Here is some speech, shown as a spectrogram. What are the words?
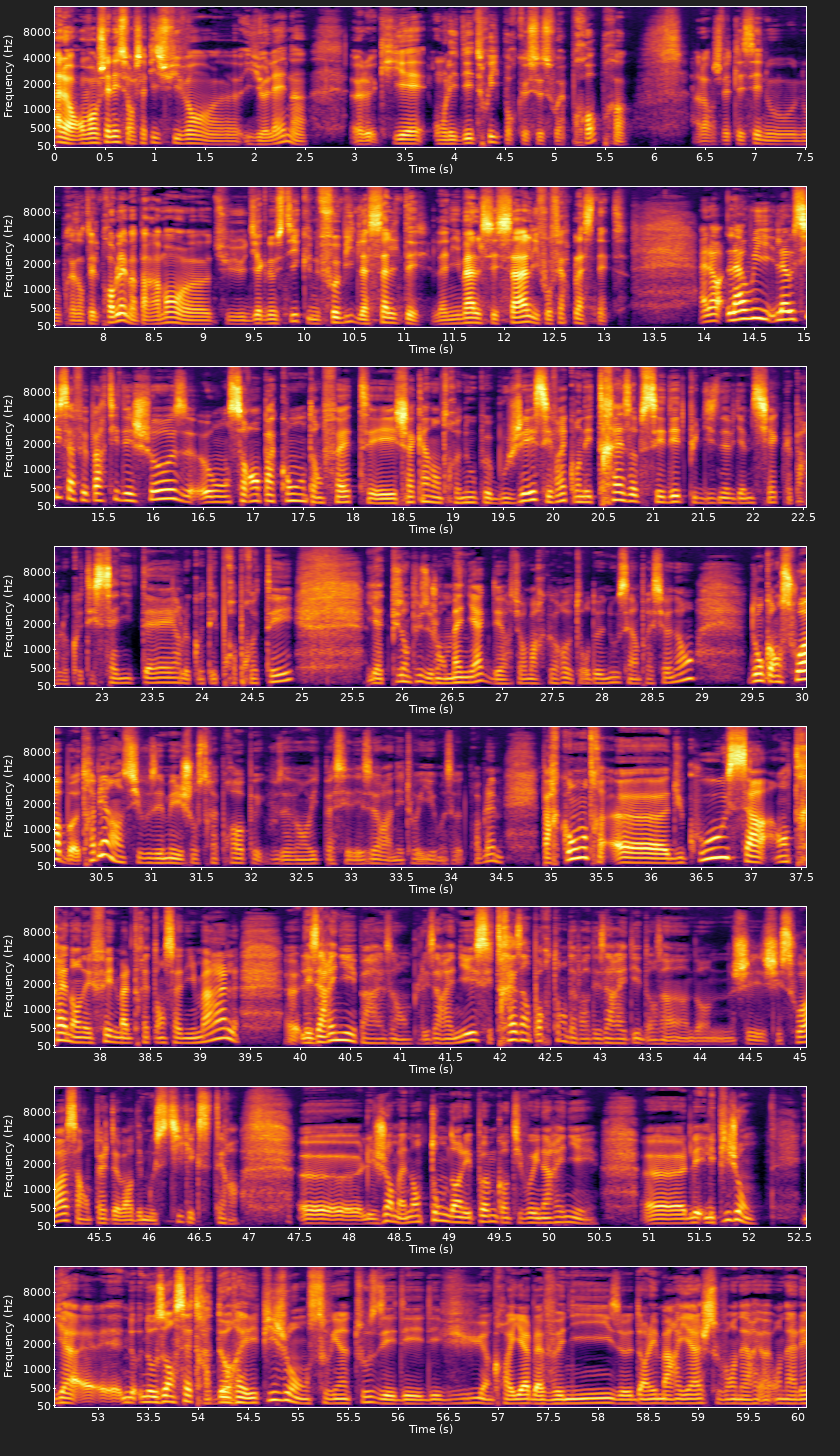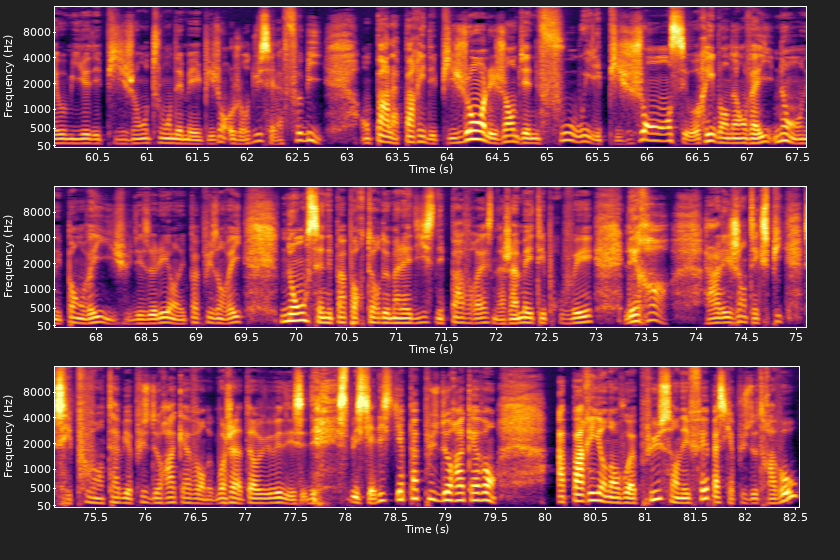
Alors, on va enchaîner sur le chapitre suivant, euh, Yolène, euh, qui est On les détruit pour que ce soit propre. Alors, je vais te laisser nous, nous présenter le problème. Apparemment, euh, tu diagnostiques une phobie de la saleté. L'animal, c'est sale, il faut faire place nette. Alors là, oui, là aussi, ça fait partie des choses où on ne se rend pas compte, en fait, et chacun d'entre nous peut bouger. C'est vrai qu'on est très obsédé depuis le 19e siècle par le côté sanitaire, le côté propreté. Il y a de plus en plus de gens maniaques, d'ailleurs, tu remarqueras autour de nous, c'est impressionnant. Donc en soi, bah, très bien, si vous aimez les choses très propres et que vous avez envie de passer des heures à nettoyer, moi, c'est votre problème. Par contre, euh, du coup, ça entraîne en effet une maltraitance animale. Euh, les araignées, par exemple. Les araignées, c'est très important d'avoir des araignées dans un, chez, chez soi, ça empêche d'avoir des moustiques, etc. Euh, les gens maintenant tombent dans les pommes quand ils voient une araignée. Les, pigeons. Il y a, nos- nos ancêtres adoraient les pigeons. On se souvient tous des, des- des vues incroyables à Venise. Dans les mariages, souvent on, allait au milieu des pigeons. Tout le monde aimait les pigeons. Aujourd'hui, c'est la phobie. On parle à Paris des pigeons. Les gens deviennent fous. Oui, les pigeons, c'est horrible. On est envahi. Non, on n'est pas envahi. Je suis désolé, on n'est pas plus envahi. Non, ce n'est pas porteur de maladie. Ce n'est pas vrai. Ce n'a jamais été prouvé. Les rats. Alors les gens t'expliquent, c'est épouvantable. Il y a plus de rats qu'avant. Donc moi j'ai interviewé des, des spécialistes. Il n'y a pas plus de rats qu'avant. À Paris, on en voit plus, en effet, parce qu'il y a plus de travaux.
